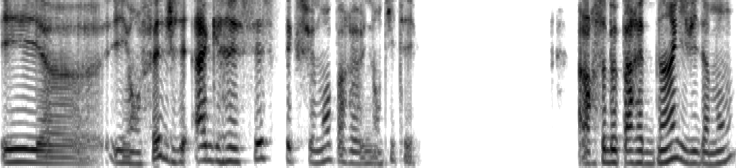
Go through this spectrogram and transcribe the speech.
Et, euh, et en fait, j'étais agressée sexuellement par une entité. Alors ça peut paraître dingue évidemment,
